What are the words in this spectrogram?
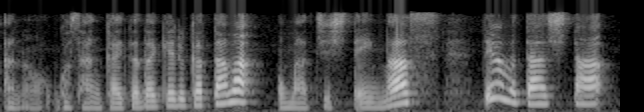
あ、あのご参加いただける方はお待ちしています。ではまた明日。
